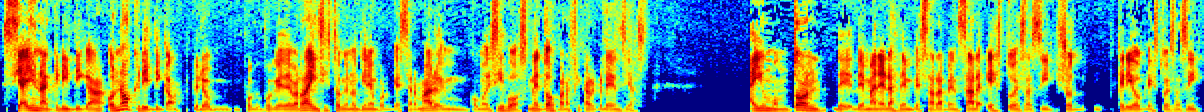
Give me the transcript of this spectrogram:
si hay una crítica, o no crítica, pero porque, porque, de verdad insisto que no tiene por qué ser malo, y como decís vos, métodos para fijar creencias. Hay un montón de, maneras de empezar a pensar esto es así, yo creo que esto es así.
